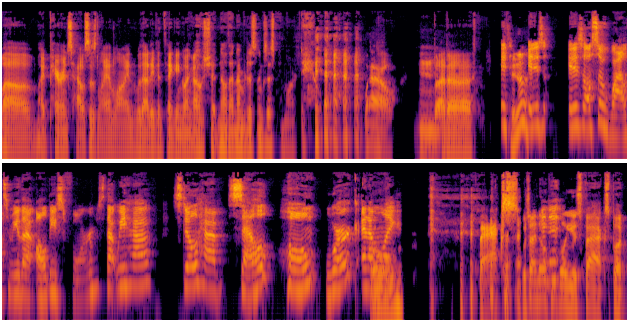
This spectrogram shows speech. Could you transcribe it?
uh, my parents' house's landline without even thinking, going, "Oh shit, no, that number doesn't exist anymore." Damn, wow. Mm. But uh, It, Yeah. it is it is also wild to me that all these forms that we have still have cell, home, work, and I'm Home. like, fax, which I know And it- people use fax, but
